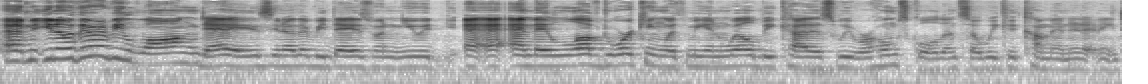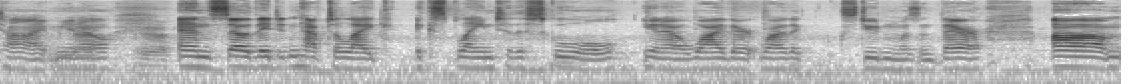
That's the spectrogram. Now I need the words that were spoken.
And you know, there would be long days. You know, there'd be days when you would, and they loved working with me and Will because we were homeschooled, and so we could come in at any time. You Yeah, know, yeah. and so they didn't have to like explain to the school, you know, why they're why the student wasn't there. Um,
